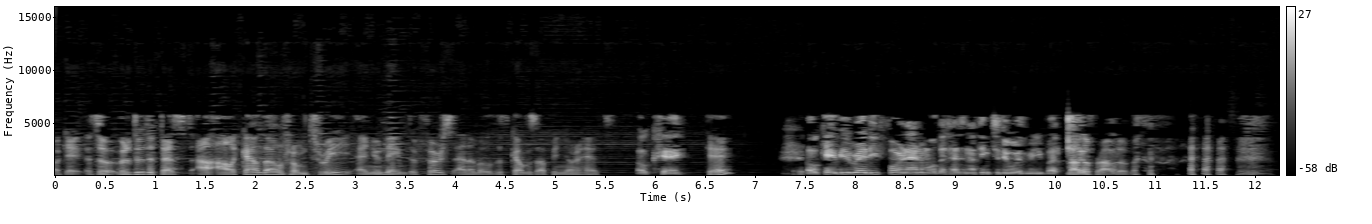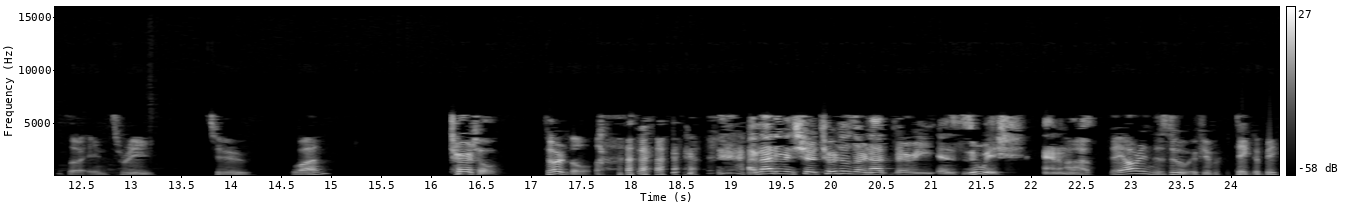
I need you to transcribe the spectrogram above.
Okay, so we'll do the test. I'll, I'll, count down from three, and you name the first animal that comes up in your head. Okay. Okay. Okay, be ready for an animal that has nothing to do with me, but not a problem. so in three, two, one. Turtle. Turtle. I'm not even sure. Turtles are not very uh, zooish animals. Uh, they are in the zoo. If you take the big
